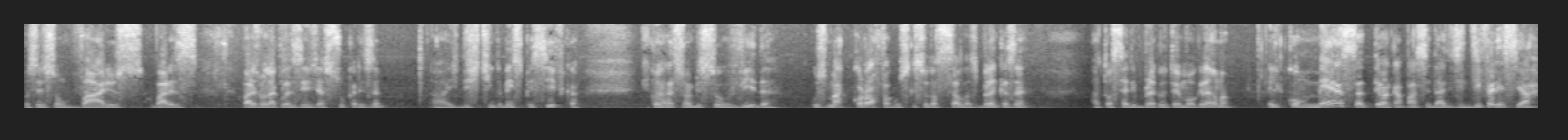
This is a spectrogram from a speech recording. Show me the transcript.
Ou seja, são vários, várias, várias moléculas de açúcares, né? Ah, distinta, bem específica, que quando elas são absorvidas, os macrófagos, que são das células brancas, né? A tua série branca do teu hemograma, ele começa a ter uma capacidade de diferenciar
